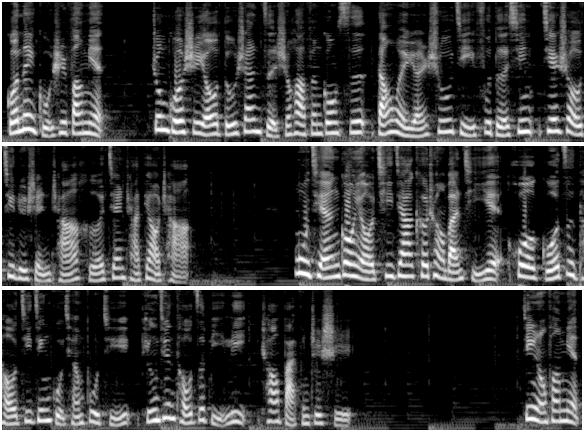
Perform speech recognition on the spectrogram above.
国内股市方面，中国石油独山子石化分公司党委原书记傅德新接受纪律审查和监察调查。目前共有七家科创板企业或国字头基金股权布局，平均投资比例超百分之十。金融方面。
